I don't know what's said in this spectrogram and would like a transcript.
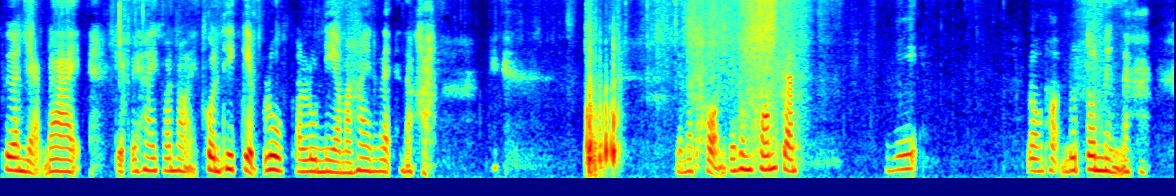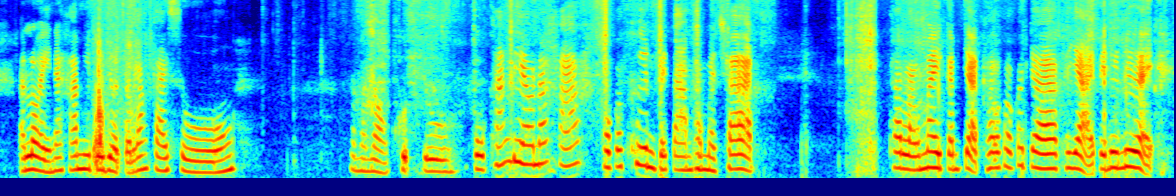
เพื่อนอยากได้ เก็บไปให้เขาหน่อย คนที่เก็บลูกอลูเนียมาให้นั่นแหละนะคะเดี๋ยวมาถอนไปพร้อมๆกันนี่ลองถอนดูต้นหนึ่งนะคะ อร่อยนะคะ มีประโยชน์ต่อร่างกายสูงจะมาลองขุดดูปลูกครั้งเดียวนะคะเขาก็ขึ้นไปตามธรรมชาติ ถ้าเราไม่กำจัดเขาเขาก็จะขยายไปเรื่อยๆ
